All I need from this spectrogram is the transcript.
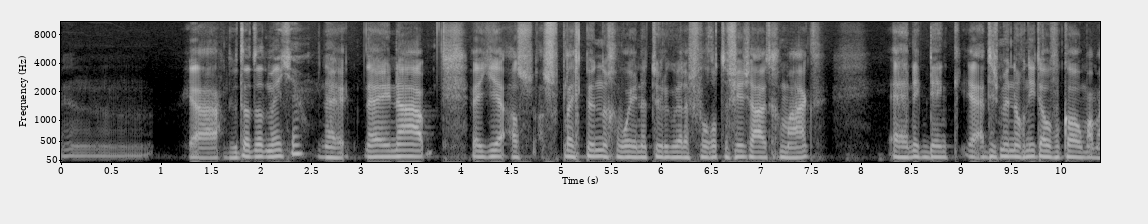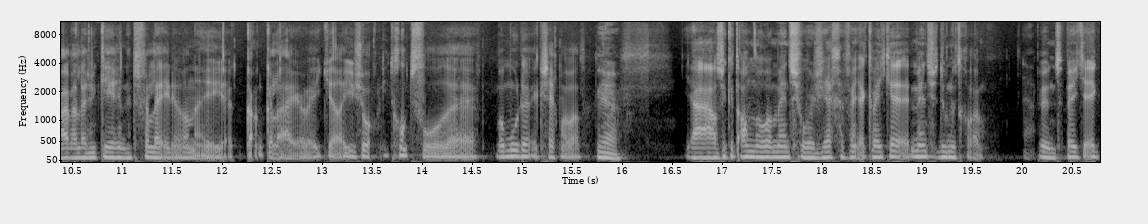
Eh, ja, doet dat wat met je? Nee, nee, nou, weet je, als, als verpleegkundige word je natuurlijk wel eens voor rotte vis uitgemaakt. En ik denk, ja, het is me nog niet overkomen, maar wel eens een keer in het verleden. Van, nee, kankerleier, weet je wel, je zorgt niet goed voor eh, mijn moeder, ik zeg maar wat. Ja. Ja, als ik het andere mensen hoor zeggen van, ja, ik weet je, mensen doen het gewoon. Ja. Punt. Weet je, ik,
